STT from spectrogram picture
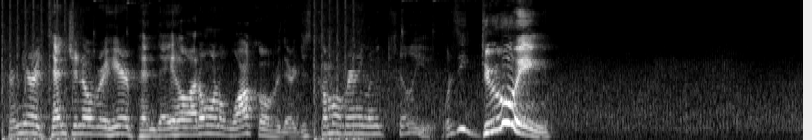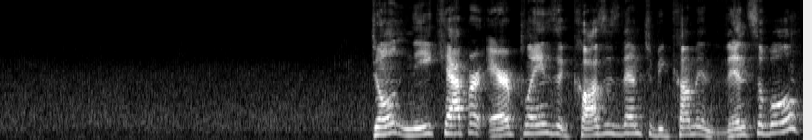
Turn your attention over here, pendejo. I don't want to walk over there. Just come over here and let me kill you. What is he doing? Don't kneecapper airplanes that causes them to become invincible?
